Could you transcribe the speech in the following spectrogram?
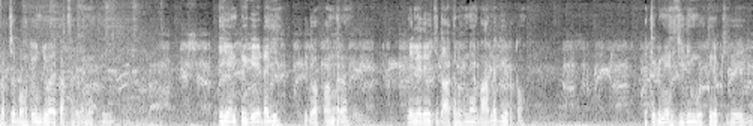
ਬੱਚੇ ਬਹੁਤ ਇੰਜੋਏ ਕਰ ਸਕਦੇ ਨੇ ਇੱਥੇ ਜੀ। ਇਹ ਐਂਟਰੀ ਗੇਟ ਹੈ ਜੀ। ਜਦੋਂ ਆਪਾਂ ਅੰਦਰ ਮੇਲੇ ਦੇ ਵਿੱਚ ਦਾਖਲ ਹੁੰਦੇ ਆ ਬਾਹਰਲੇ ਗੇਟ ਤੋਂ। ਇੱਥੇ ਗਣੇਸ਼ ਜੀ ਦੀ ਮੂਰਤੀ ਰੱਖੀ ਗਈ ਹੈ ਜੀ।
